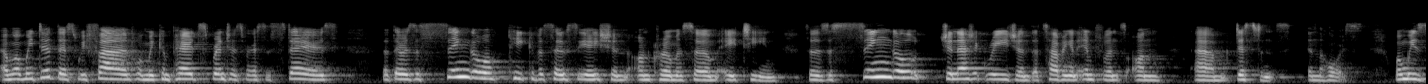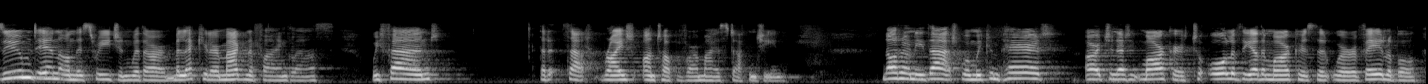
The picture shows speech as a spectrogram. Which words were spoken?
And when we did this, we found when we compared sprinters versus stayers that there is a single peak of association on chromosome 18. So there's a single genetic region that's having an influence on um, distance in the horse. When we zoomed in on this region with our molecular magnifying glass, we found that it sat right on top of our myostatin gene. Not only that, when we compared our genetic marker to all of the other markers that were available,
